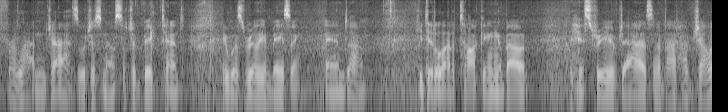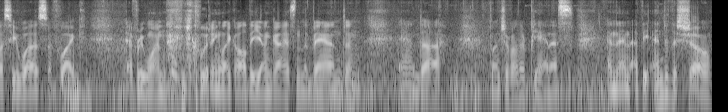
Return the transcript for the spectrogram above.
for Latin jazz, which is now such a big tent. It was really amazing. And uh, he did a lot of talking about the history of jazz and about how jealous he was of like everyone, including like all the young guys in the band and and uh, bunch of other pianists. And then at the end of the show,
